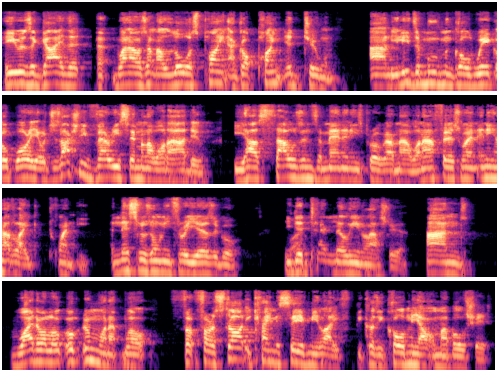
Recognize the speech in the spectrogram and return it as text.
He was a guy that, uh, when I was at my lowest point, I got pointed to him. And he leads a movement called Wake Up Warrior, which is actually very similar to what I do. He has thousands of men in his program now. When I first went in, he had like 20. And this was only three years ago. He did 10 million last year. And why do I look up to him? When I, well, for, for a start, he kind of saved me life because he called me out on my bullshit.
